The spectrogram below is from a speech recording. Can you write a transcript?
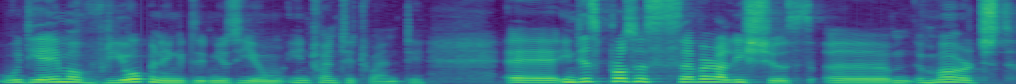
with the aim of reopening the museum in 2020. Uh, in this process, several issues um, emerged,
